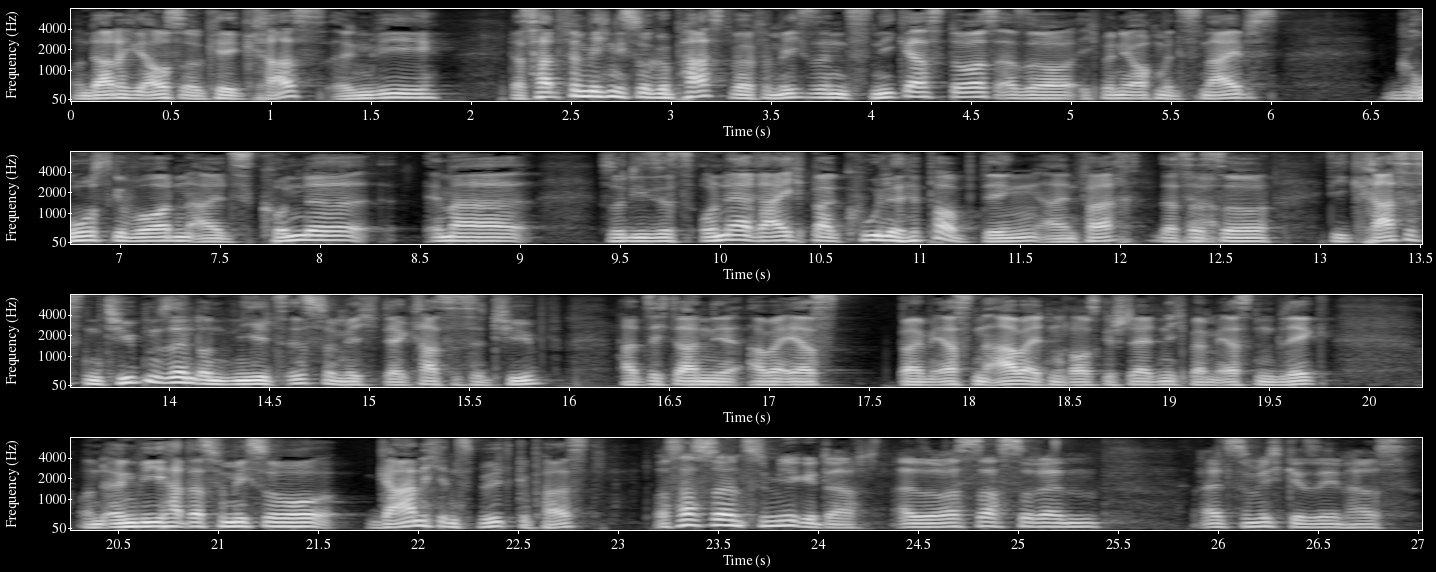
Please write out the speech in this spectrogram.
Und da dachte ich auch so, okay, krass, irgendwie, das hat für mich nicht so gepasst, weil für mich sind Sneaker-Stores, also ich bin ja auch mit Snipes groß geworden als Kunde, immer so dieses unerreichbar coole Hip-Hop-Ding einfach, dass das so die krassesten Typen sind und Nils ist für mich der krasseste Typ, hat sich dann aber erst beim ersten Arbeiten rausgestellt, nicht beim ersten Blick. Und irgendwie hat das für mich so gar nicht ins Bild gepasst. Was hast du denn zu mir gedacht? Also, was sagst du denn, als du mich gesehen hast?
